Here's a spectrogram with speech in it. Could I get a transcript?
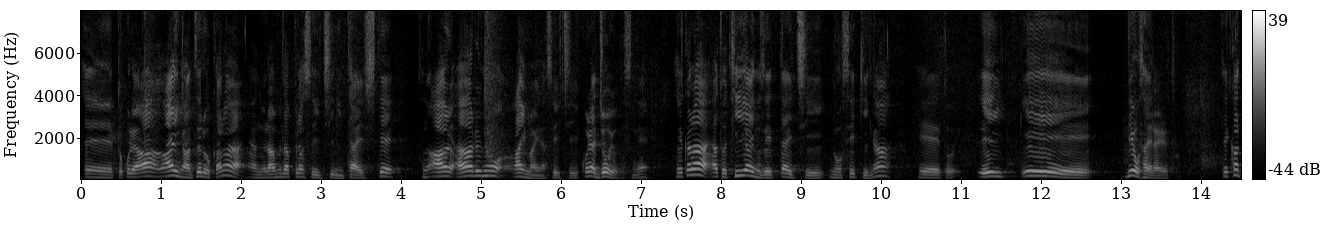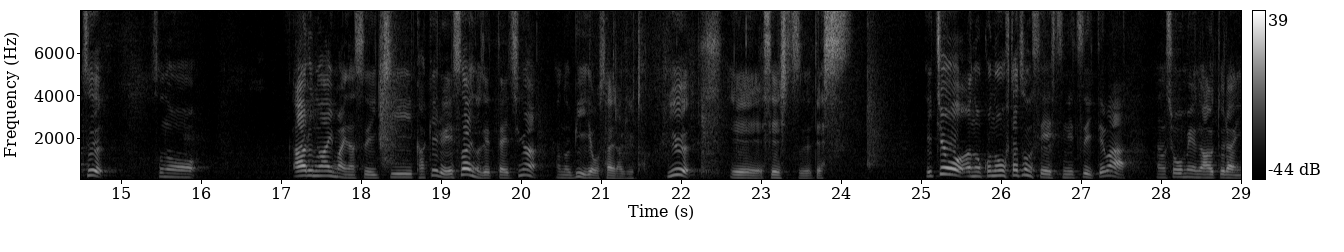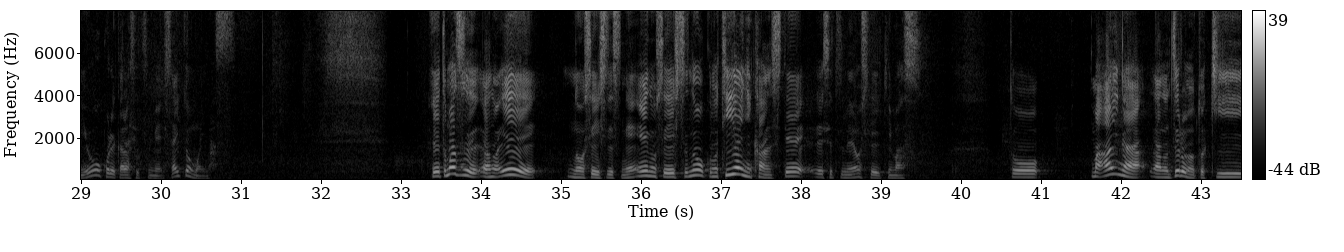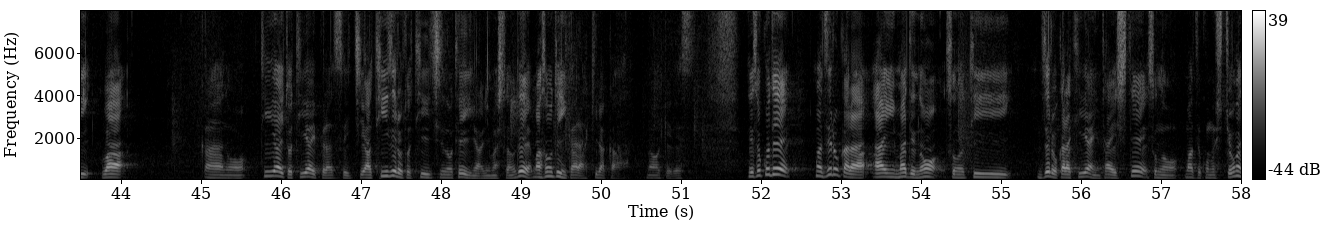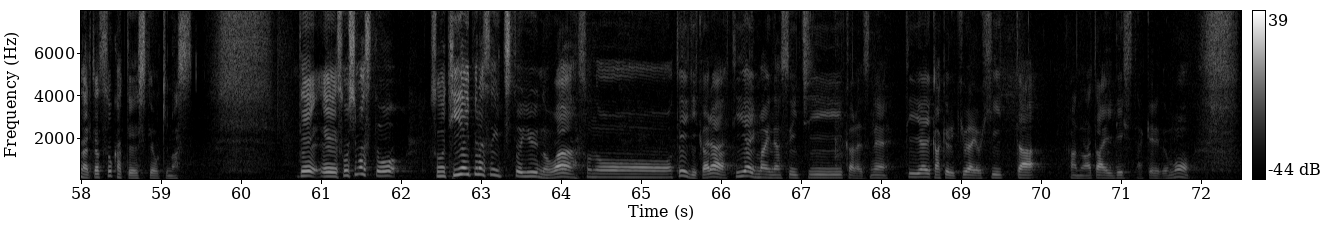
えー、とこれは i が0からあのラムダプラス1に対してその R, R の i-1 これは乗与ですね。それからあと ti の絶対値の積が、えーと、A, A で抑えられると。でかつその R の i-1 かける SI の絶対値があの B で抑えられるという、えー、性質です。一応あのこの2つの性質については証明のアウトラインをこれから説明したいと思います。えー、とまずあの A の性質ですね。A の性質のこの ti に関して説明をしていきます。とまあ、i があの0の時はあの ti と ti プラス1あ t0 と t1 の定義がありましたので、まあ、その定義から明らかなわけです。でそこで、まあ、0から i までのその t0 から ti に対してそのまずこの主張が成り立つと仮定しておきます。で、えー、そうしますとその ti プラス1というのは、その定義から ti マイナス1からですね、ti かける qi を引いたあの値でしたけれども、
